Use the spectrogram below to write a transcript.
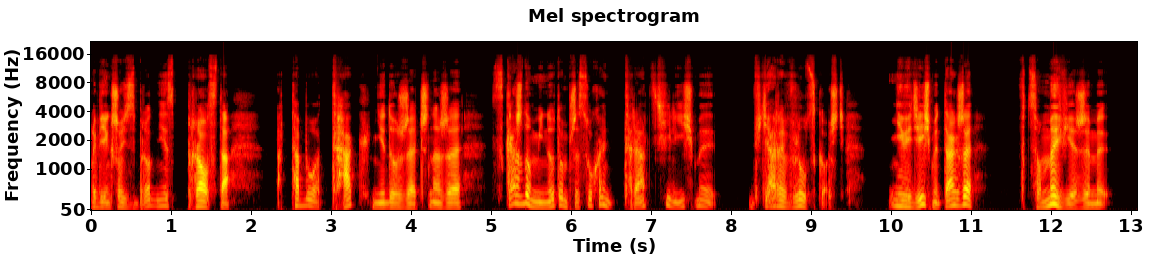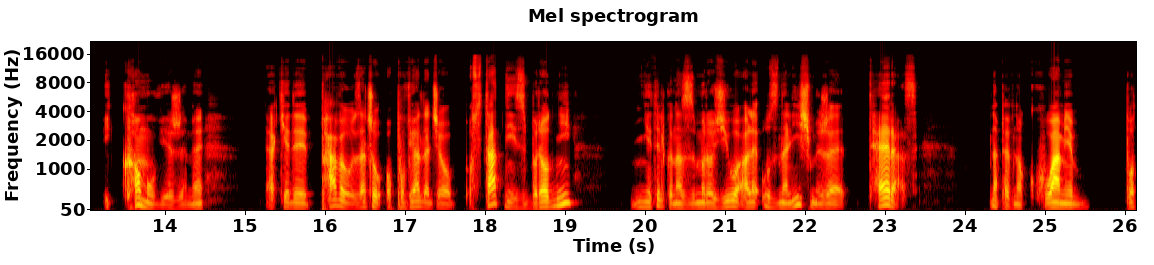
Większość zbrodni jest prosta, a ta była tak niedorzeczna, że z każdą minutą przesłuchań traciliśmy wiarę w ludzkość. Nie wiedzieliśmy także, w co my wierzymy i komu wierzymy. A kiedy Paweł zaczął opowiadać o ostatniej zbrodni, nie tylko nas zmroziło, ale uznaliśmy, że teraz na pewno kłamie, bo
